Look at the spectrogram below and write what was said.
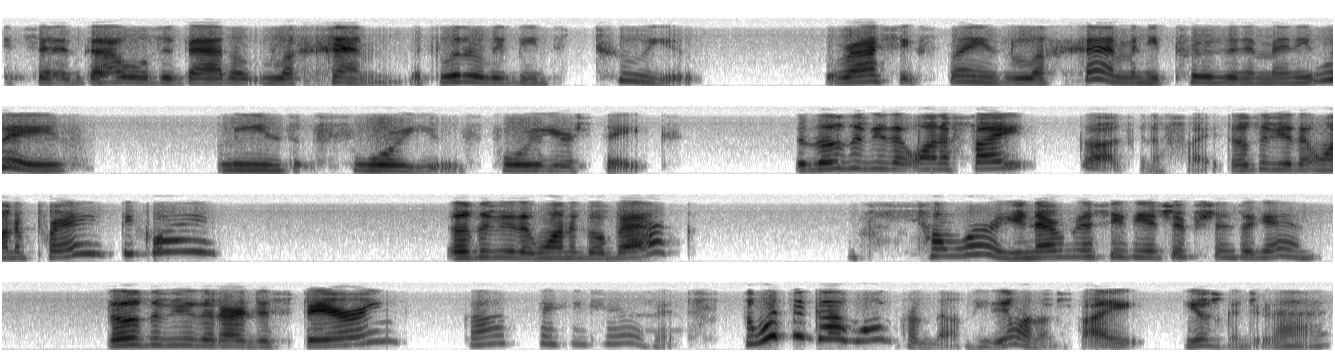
it says God will do battle lachem, which literally means to you. Rashi explains lachem, and he proves it in many ways, means for you, for your sake. So those of you that want to fight, God's going to fight. Those of you that want to pray, be quiet. Those of you that want to go back, don't worry. You're never going to see the Egyptians again. Those of you that are despairing, God's taking care of it. So what did God want from them? He didn't want them to fight. He was going to do that.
